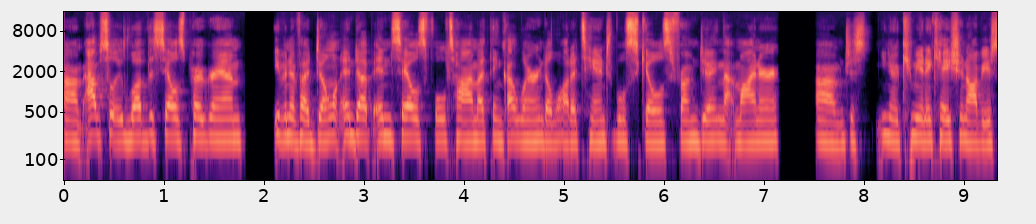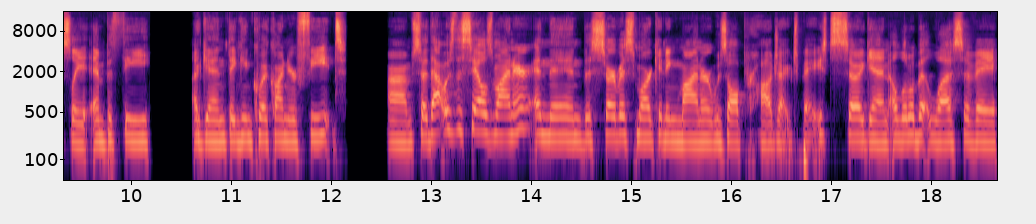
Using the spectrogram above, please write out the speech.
Um, absolutely love the sales program. Even if i don't end up in sales full time i think i learned a lot of tangible skills from doing that minor um, just you know communication obviously empathy again thinking quick on your feet. Um, so that was the sales minor and then the service marketing minor was all project based so again a little bit less of a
